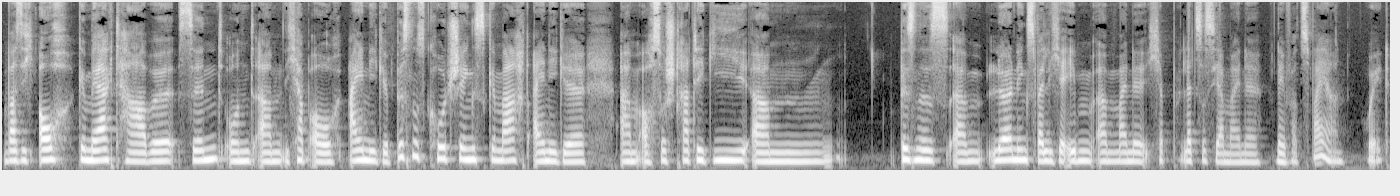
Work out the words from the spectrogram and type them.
was ich auch gemerkt habe, sind, und ähm, ich habe auch einige Business-Coachings gemacht, einige ähm, auch so Strategie, ähm, Business ähm, Learnings, weil ich ja eben ähm, meine, ich habe letztes Jahr meine, nee, vor zwei Jahren, wait,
